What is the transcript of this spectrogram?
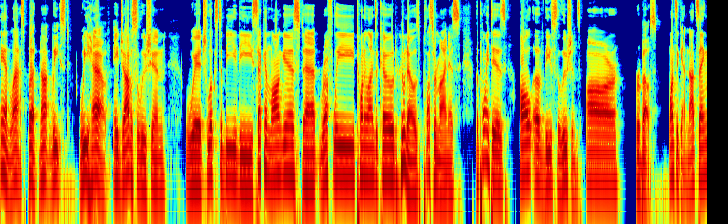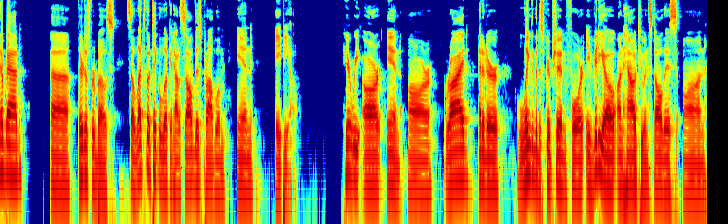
And last but not least, we have a Java solution which looks to be the second longest at roughly 20 lines of code. Who knows, plus or minus. The point is, all of these solutions are verbose. Once again, not saying they're bad, uh, they're just verbose. So let's go take a look at how to solve this problem in APL. Here we are in our RIDE editor. Link in the description for a video on how to install this on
